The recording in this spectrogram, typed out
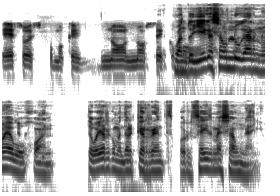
eso es como que no, no sé cómo... Cuando llegas a un lugar nuevo, Juan, te voy a recomendar que rentes por seis meses a un año.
